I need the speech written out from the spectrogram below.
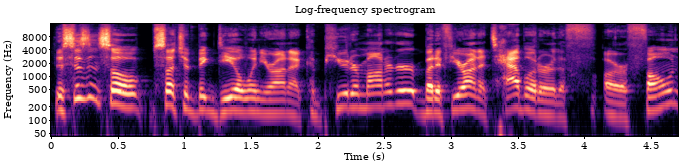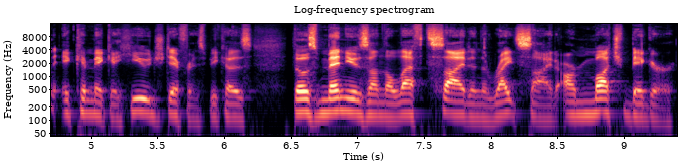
this isn't so such a big deal when you're on a computer monitor but if you're on a tablet or the or a phone it can make a huge difference because those menus on the left side and the right side are much bigger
